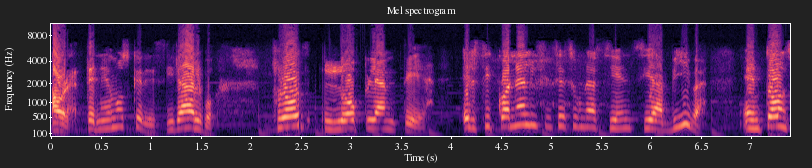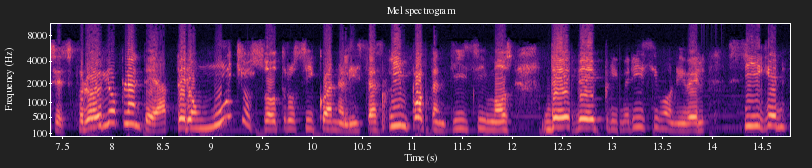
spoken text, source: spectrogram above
Ahora, tenemos que decir algo, Freud lo plantea, el psicoanálisis es una ciencia viva, entonces, Freud lo plantea, pero muchos otros psicoanalistas importantísimos de, primerísimo nivel siguen,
